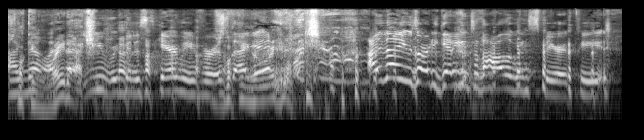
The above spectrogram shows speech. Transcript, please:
I know. right I at thought you. you were going to scare me for a second. right. I thought he was already getting into the Halloween spirit, Pete.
